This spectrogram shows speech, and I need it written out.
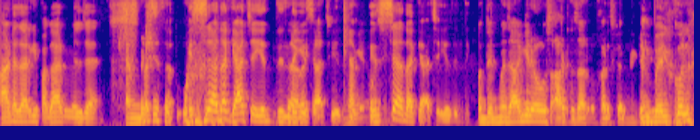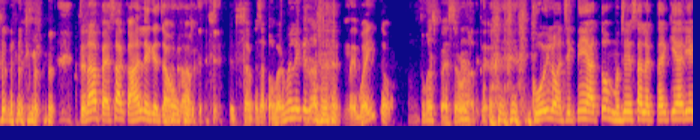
आठ हज़ार की पगार भी मिल जाए। है इससे ज़्यादा क्या चाहिए ज़िंदगी क्या चाहिए इससे ज़्यादा क्या चाहिए ज़िंदगी और दिन में जाग ही रहे हो उस आठ हज़ार को खर्च करने के लिए। बिल्कुल। इतना पैसा कहाँ लेके जाऊँगा? इतना पैसा कबर में लेके है? वही तो। तो बस पैसे उड़ाते हैं। कोई लॉजिक नहीं या तो मुझे ऐसा लगता है कि यार ये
